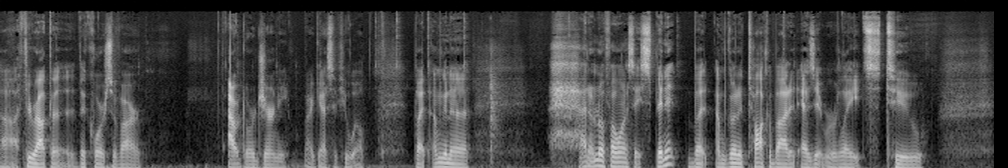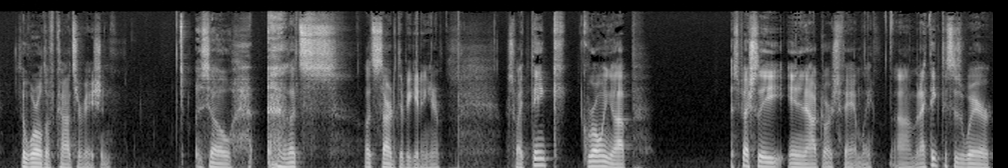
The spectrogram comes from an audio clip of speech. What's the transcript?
uh, throughout the, the course of our outdoor journey, I guess, if you will. But I'm going to, I don't know if I want to say spin it, but I'm going to talk about it as it relates to the world of conservation. So let's let's start at the beginning here. So I think growing up, especially in an outdoors family, um, and I think this is where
